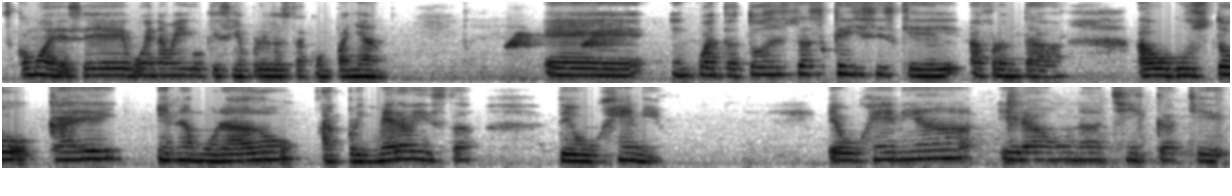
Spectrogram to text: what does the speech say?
Es como ese buen amigo que siempre lo está acompañando. Eh, en cuanto a todas estas crisis que él afrontaba, Augusto cae enamorado a primera vista de Eugenia. Eugenia era una chica que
